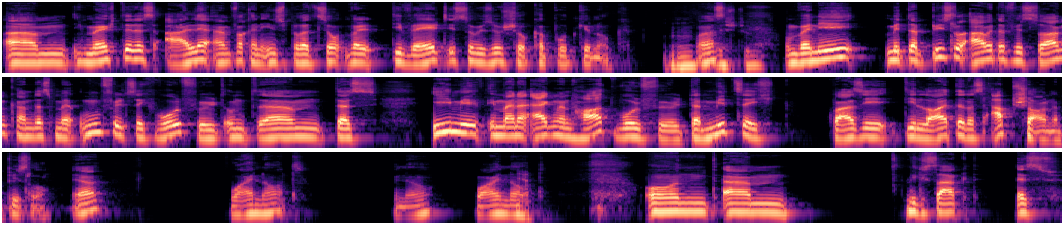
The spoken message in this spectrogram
Ähm, ich möchte, dass alle einfach eine Inspiration, weil die Welt ist sowieso schon kaputt genug. Mhm, was? Und wenn ich mit ein bisschen Arbeit dafür sorgen kann, dass mein Umfeld sich wohlfühlt und ähm, dass ich mich in meiner eigenen Haut wohlfühlt, damit sich quasi die Leute das abschauen ein bisschen, ja, why not? You know, why not? Ja. Und ähm, wie gesagt, es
